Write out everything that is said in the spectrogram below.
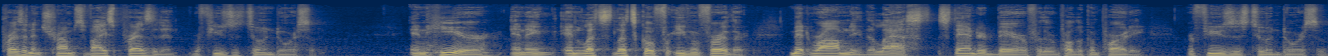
President Trump's vice president refuses to endorse him. And here, and, and let's let's go for even further. Mitt Romney, the last standard bearer for the Republican Party, refuses to endorse him.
